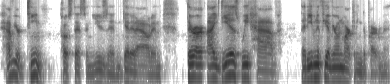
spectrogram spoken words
have your team post this and use it and get it out. And there are ideas we have that even if you have your own marketing department,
